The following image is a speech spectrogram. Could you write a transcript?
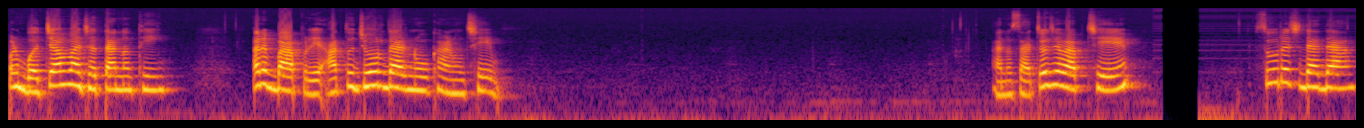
પણ બચાવવા જતા નથી? અરે બાપરે, આ તો જોરદારનું ઉખાણું છે. આનો સાચો જવાબ છે સૂરજ દાદા.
